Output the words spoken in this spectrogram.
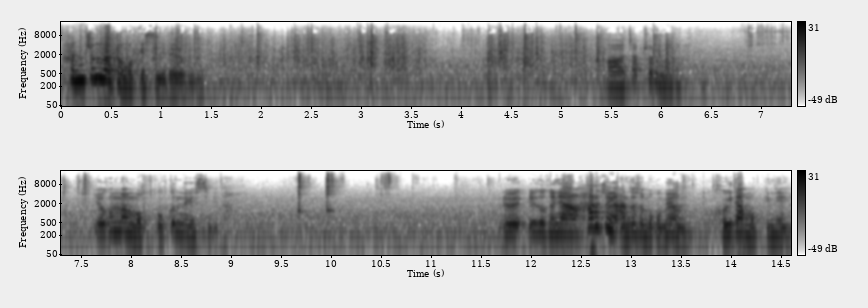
한 줌만 더 먹겠습니다, 여러분들. 아, 짭조름하다. 이것만 먹고 끝내겠습니다. 이- 이거 그냥 하루 종일 앉아서 먹으면 거의 다 먹긴 해.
